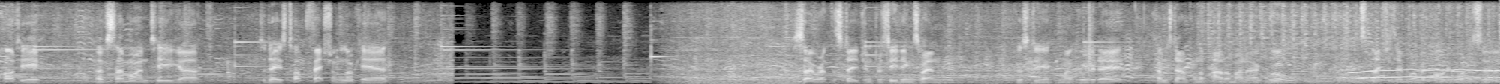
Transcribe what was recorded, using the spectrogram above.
Hottie of Samuan Tiga, today's top fashion look here. So we're at the stage in proceedings when Gusti Mankugade comes down from the Paroman Agung, splashes everyone with holy water soon.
